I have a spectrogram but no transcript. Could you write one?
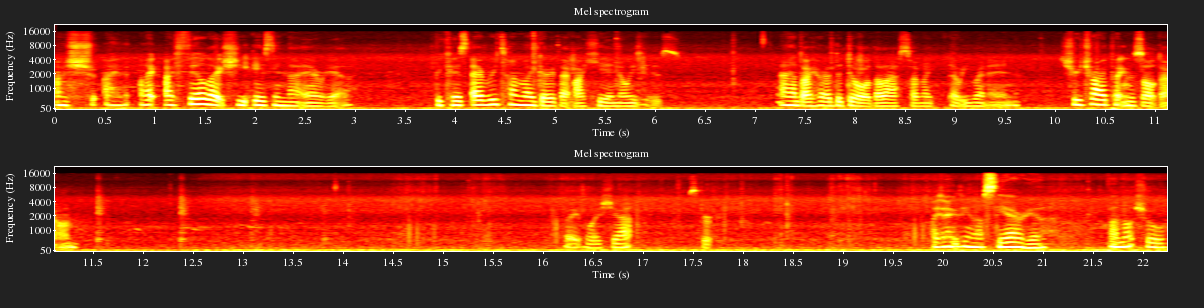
I'm sure. I, I, I feel like she is in that area. Because every time I go there, I hear noises. And I heard the door the last time I, that we went in. Should we try putting the salt down? She? Stir. I don't think that's the area, but I'm not sure.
